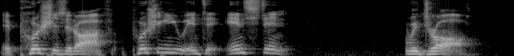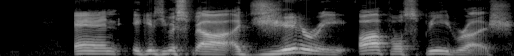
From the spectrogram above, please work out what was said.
it pushes it off, pushing you into instant withdrawal and it gives you a, uh, a jittery, awful speed rush.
